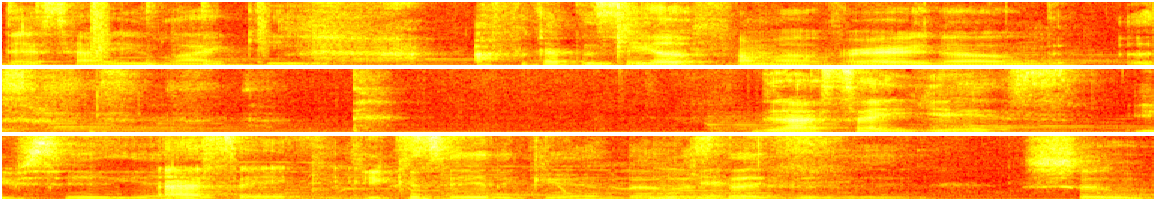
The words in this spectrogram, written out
That's how you like it. I forgot to say. Gift from a Virgo. Did I say yes? you said yes. I said yes. You can say it again though. It's that good. Shoot.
